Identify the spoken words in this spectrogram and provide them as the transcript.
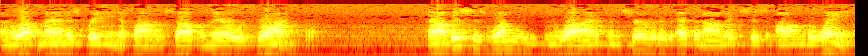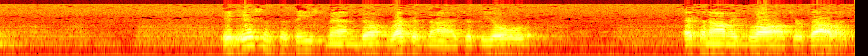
and what man is bringing upon himself and they are withdrawing from. Now this is one reason why conservative economics is on the wane. It isn't that these men don't recognize that the old economic laws are valid.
